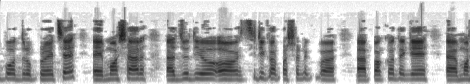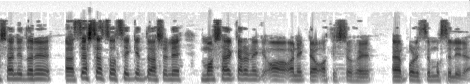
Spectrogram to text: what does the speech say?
উপদ্রব রয়েছে। এই মশার যদিও সিটি কর্পোরেশনের পক্ষ থেকে মশা নিধনের চেষ্টা চলছে, কিন্তু আসলে মশার কারণে অনেকটা অতিষ্ঠ হয়ে পড়েছে মুসলিরা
